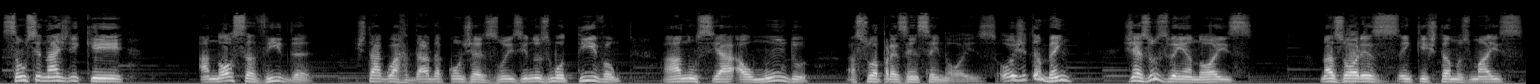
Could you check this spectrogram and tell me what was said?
são sinais de que a nossa vida está guardada com Jesus e nos motivam a anunciar ao mundo a sua presença em nós. Hoje também Jesus vem a nós nas horas em que estamos mais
